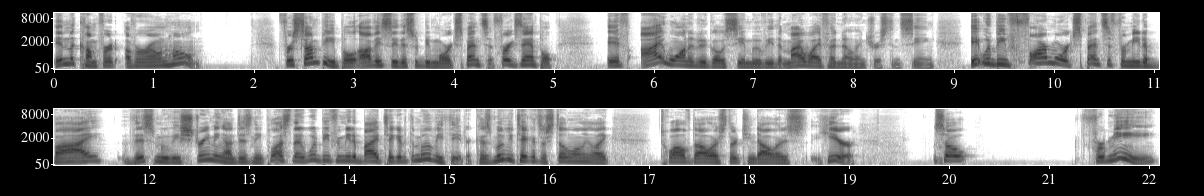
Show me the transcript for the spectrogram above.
in the comfort of her own home. For some people, obviously, this would be more expensive. For example, if I wanted to go see a movie that my wife had no interest in seeing, it would be far more expensive for me to buy this movie streaming on Disney Plus than it would be for me to buy a ticket at the movie theater because movie tickets are still only like $12, $13 here. So for me,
